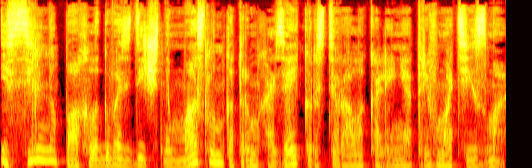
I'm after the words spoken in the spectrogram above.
и сильно пахло гвоздичным маслом, которым хозяйка растирала колени от ревматизма.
